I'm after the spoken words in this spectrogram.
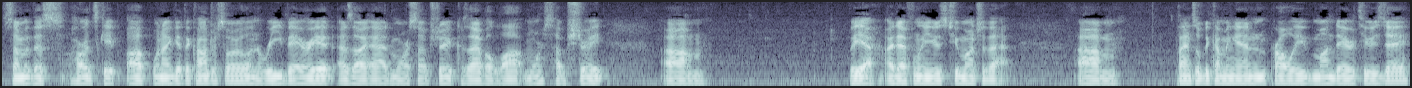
some of this hardscape up when I get the controsoil and rebury it as I add more substrate because I have a lot more substrate. Um, but yeah, I definitely use too much of that. Um, plants will be coming in probably Monday or Tuesday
